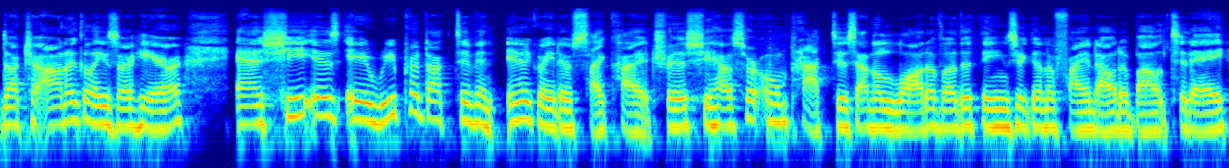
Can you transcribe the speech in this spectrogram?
Dr. Anna Glezer here, and she is a reproductive and integrative psychiatrist. She has her own practice and a lot of other things you're going to find out about today.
